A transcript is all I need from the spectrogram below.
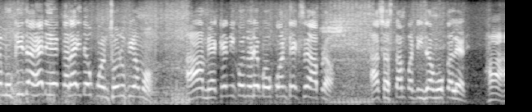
એ મૂકી જા હેડ, એ કરાવી દઉં પાંચસો રૂપિયામાં. હા મેકેનિકો જોડે બહુ કોન્ટેક્ટ છે આપણો. આ સસ્તામાં પટી જા મોકલ. હા.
